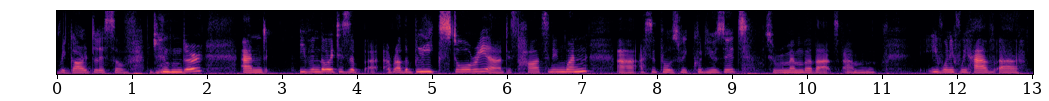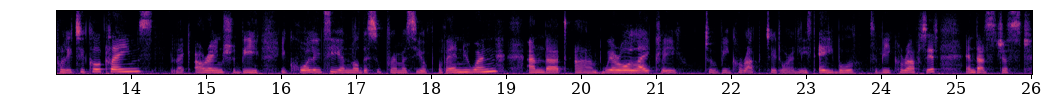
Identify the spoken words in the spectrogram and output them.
regardless of gender. And even though it is a, a rather bleak story, a disheartening one, uh, I suppose we could use it to remember that um, even if we have uh, political claims, like our aim should be equality and not the supremacy of, of anyone, and that um, we're all likely to be corrupted or at least able to be corrupted and that's just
